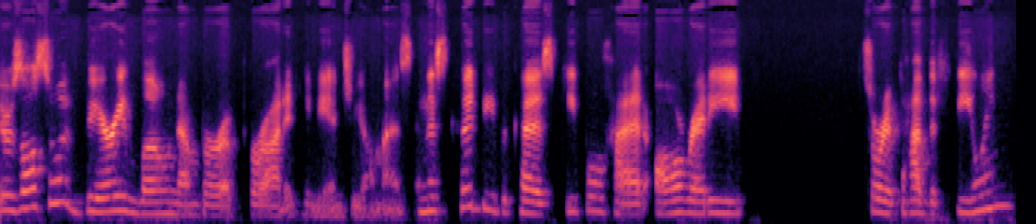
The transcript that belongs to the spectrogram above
There's also a very low number of parotid hemangiomas. And this could be because people had already sort of had the feeling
